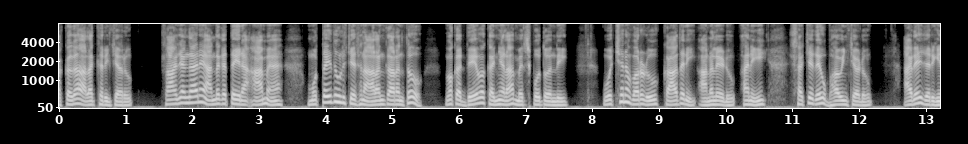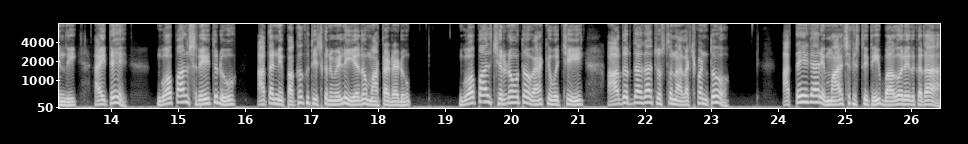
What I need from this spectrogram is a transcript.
చక్కగా అలంకరించారు. సహజంగానే అందగత్తైన ఆమె ముత్తైదువులు చేసిన అలంకారంతో ఒక దేవకన్యలా మెరిసిపోతోంది. వచ్చిన వరుడు కాదని అనలేడు అని సత్యదేవ్ భావించాడు. అదే జరిగింది. అయితే గోపాల్ స్నేహితుడు అతన్ని పక్కకు తీసుకుని వెళ్ళి ఏదో మాట్లాడాడు. గోపాల్ చిరునవ్వుతో వెనక్కి వచ్చి ఆదుర్దాగా చూస్తున్న లక్ష్మణ్తో అత్తయ్య గారి మానసిక స్థితి బాగోలేదు కదా.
